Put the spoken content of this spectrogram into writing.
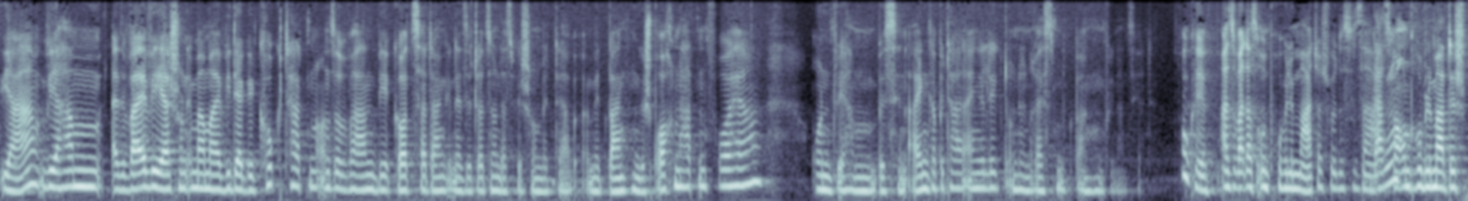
Ja, wir haben, also weil wir ja schon immer mal wieder geguckt hatten und so, waren wir Gott sei Dank in der Situation, dass wir schon mit, der, mit Banken gesprochen hatten vorher. Und wir haben ein bisschen Eigenkapital eingelegt und den Rest mit Banken finanziert. Okay, also war das unproblematisch, würdest du sagen? Das war unproblematisch,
